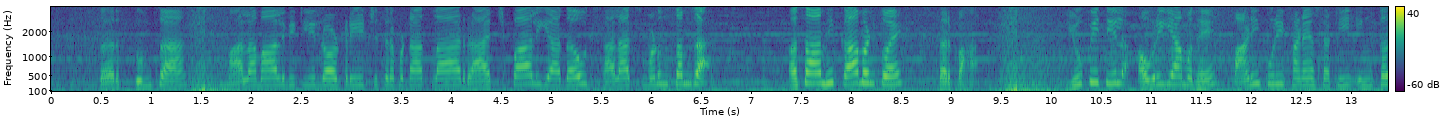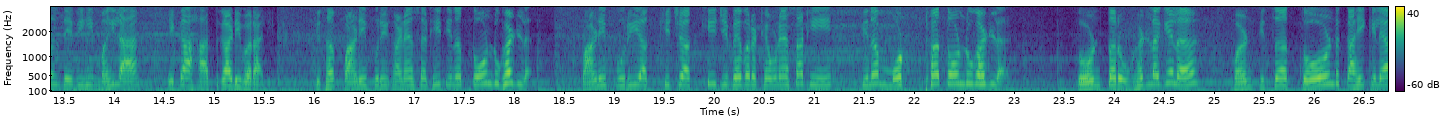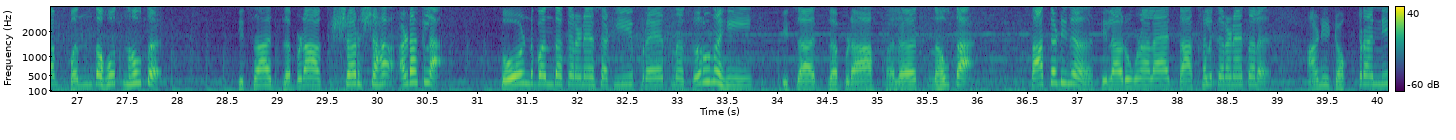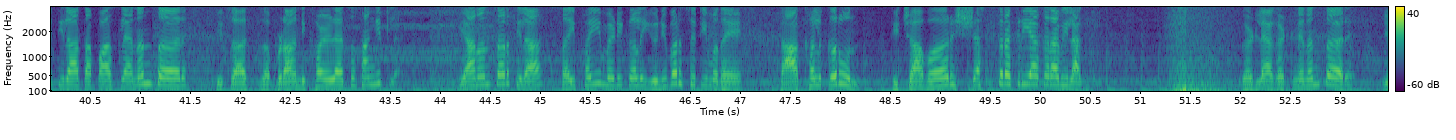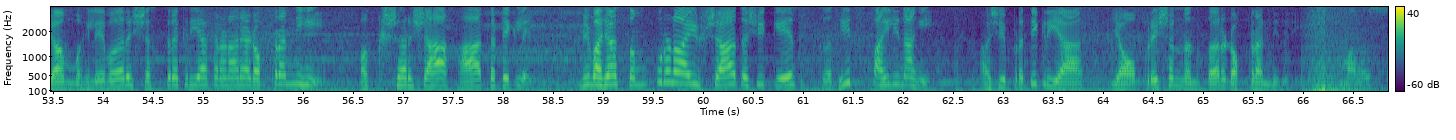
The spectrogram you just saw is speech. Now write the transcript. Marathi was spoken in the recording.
तर तुमचा मालामाल विकली लॉटरी चित्रपटातला राजपाल यादव झालाच म्हणून समजा. असं आम्ही का म्हणतोय? तर पहा. युपीतील औरियामध्ये पाणीपुरी खाण्यासाठी इंकल देवी ही महिला एका हातगाडीवर आली. तिथं पाणीपुरी खाण्यासाठी तिनं तोंड उघडलं. पाणीपुरी अख्खीच्या अख्खी जिभेवर ठेवण्यासाठी तिनं मोठं तोंड उघडलं. तोंड तर उघडलं गेलं पण तिचं तोंड काही केल्या बंद होत नव्हतं. तिचा जबडा अक्षरशः अडकला. तोंड बंद करण्यासाठी प्रयत्न करूनही तिचा जबडा हलत नव्हता. तातडीनं तिला रुग्णालयात दाखल करण्यात आलं आणि डॉक्टरांनी तिला तपासल्यानंतर तिचा जबडा निखळल्याचं सांगितलं. यानंतर तिला सैफई मेडिकल युनिव्हर्सिटीमध्ये दाखल करून तिच्यावर शस्त्रक्रिया करावी लागली. घडल्या घटनेनंतर या महिलेवर शस्त्रक्रिया करणाऱ्या डॉक्टरांनीही अक्षरशः हात टेकले. मी माझ्या संपूर्ण आयुष्यात अशी केस कधीच पाहिली नाही अशी प्रतिक्रिया या ऑपरेशन नंतर डॉक्टरांनी दिली. माणूस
